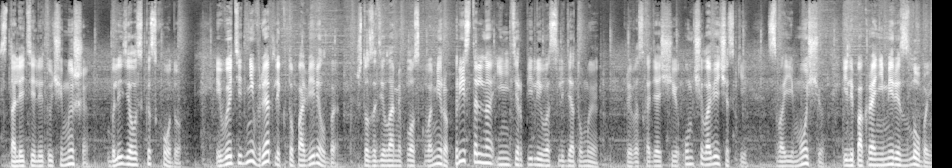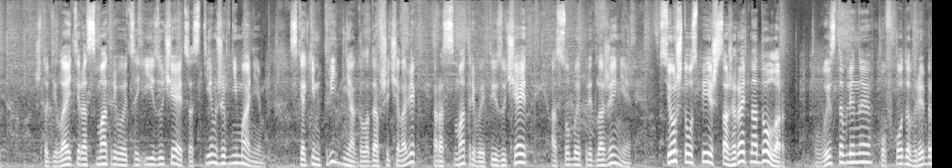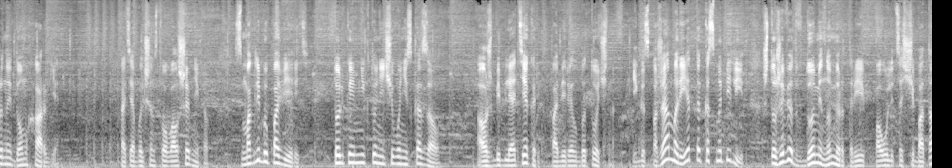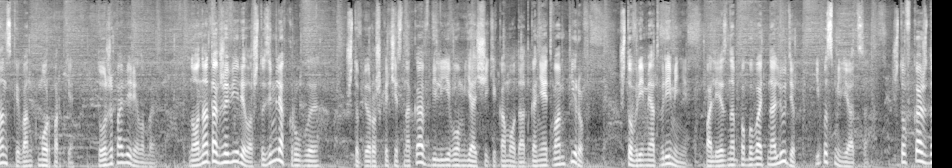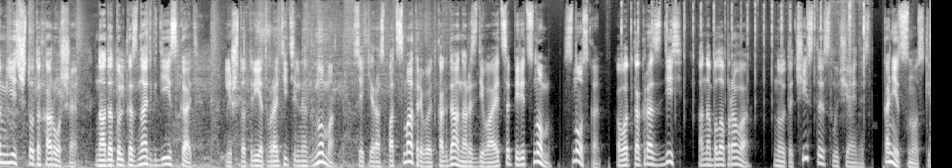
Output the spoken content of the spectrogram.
Столетие летучей мыши близилось к исходу, и в эти дни вряд ли кто поверил бы, что за делами плоского мира пристально и нетерпеливо следят умы, превосходящие ум человеческий своей мощью или, по крайней мере, злобой, что дела эти рассматриваются и изучаются с тем же вниманием, с каким три дня голодавший человек рассматривает и изучает особое предложение. Все, что успеешь сожрать на доллар, выставленное у входа в реберный дом Харги. Хотя большинство волшебников смогли бы поверить, только им никто ничего не сказал. А уж библиотекарь поверил бы точно. И госпожа Мариетта Космопелит, что живет в доме номер 3 по улице Щеботанской в Анкморпорке, тоже поверила бы. Но она также верила, что земля круглая, что перышко чеснока в бельевом ящике комода отгоняет вампиров, что время от времени полезно побывать на людях и посмеяться, что в каждом есть что-то хорошее, надо только знать, где искать, и что три отвратительных гнома всякий раз подсматривают, когда она раздевается перед сном. Сноска. Вот как раз здесь она была права, но это чистая случайность. Конец сноски.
